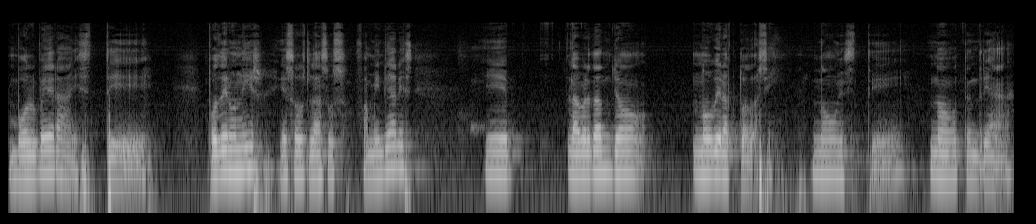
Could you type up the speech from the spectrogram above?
volver a este poder unir esos lazos familiares. Eh, la verdad yo no hubiera actuado así. No este no tendría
